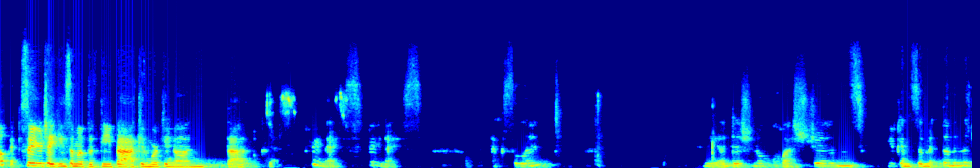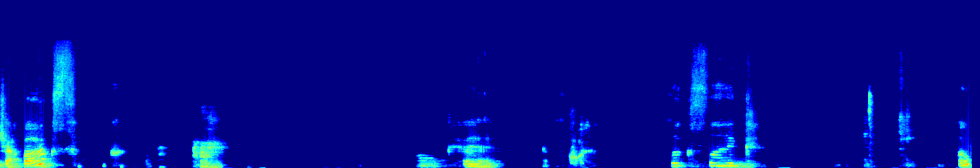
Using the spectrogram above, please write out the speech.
Okay, so you're taking some of the feedback and working on that. Yes. Very nice, very nice. Excellent. Any additional questions? You can submit them in the chat box. Okay. Looks like, oh,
